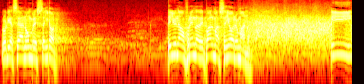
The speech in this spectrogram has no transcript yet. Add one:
Gloria sea nombre Señor. Dele una ofrenda de palmas, Señor, hermano. Y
